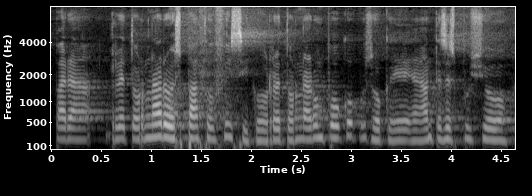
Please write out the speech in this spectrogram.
para retornar o espazo físico, retornar un pouco pois, o que antes expuxo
